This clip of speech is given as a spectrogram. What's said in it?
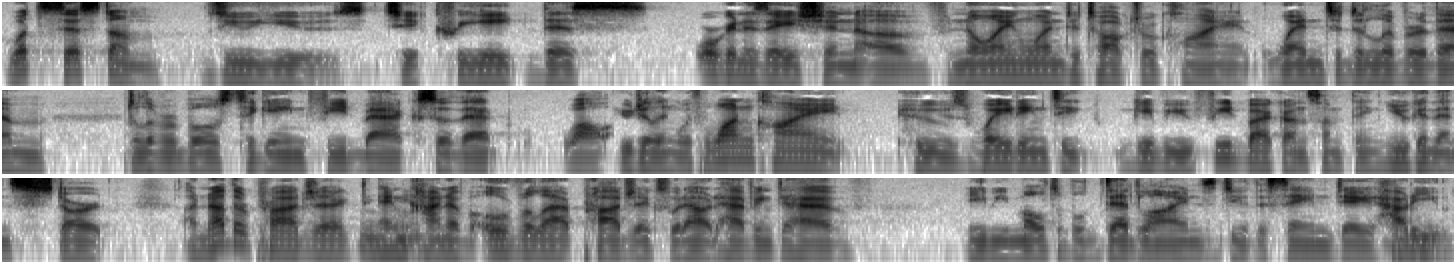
What system do you use to create this organization of knowing when to talk to a client, when to deliver them deliverables to gain feedback so that while you're dealing with one client who's waiting to give you feedback on something, you can then start another project and kind of overlap projects without having to have maybe multiple deadlines due the same day. How do you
